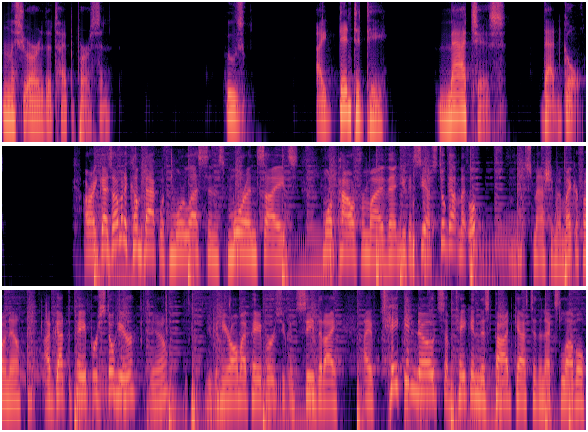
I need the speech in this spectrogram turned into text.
unless you're already the type of person whose identity matches that goal. All right, guys, I'm going to come back with more lessons, more insights, more power from my event. You can see I've still got my, oh, I'm smashing my microphone now. I've got the papers still here, you know. You can hear all my papers. You can see that I, I've taken notes. I'm taking this podcast to the next level.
